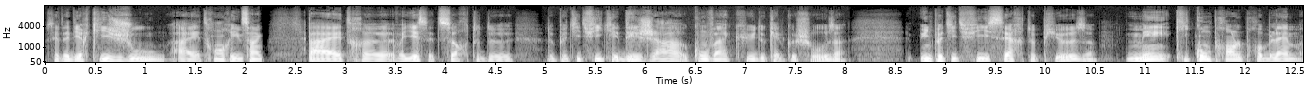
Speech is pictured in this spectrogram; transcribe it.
c'est-à-dire qui joue à être Henri V, pas à être, euh, vous voyez, cette sorte de, de petite fille qui est déjà convaincue de quelque chose. Une petite fille certes pieuse, mais qui comprend le problème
